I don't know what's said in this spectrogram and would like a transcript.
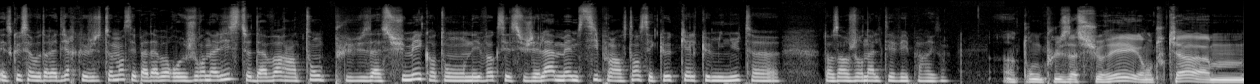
Est-ce que ça voudrait dire que justement, c'est pas d'abord aux journalistes d'avoir un ton plus assumé quand on évoque ces sujets-là, même si pour l'instant c'est que quelques minutes euh, dans un journal TV par exemple? Un ton plus assuré, en tout cas. Euh,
